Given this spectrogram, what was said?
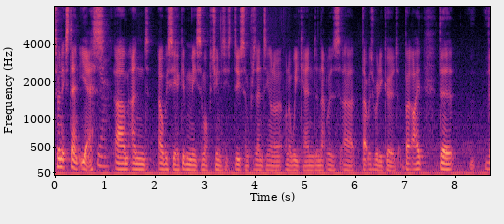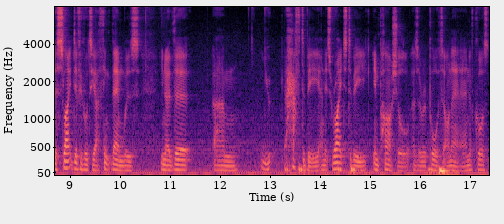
To an extent, yes. Yeah. Um, and LBC had given me some opportunities to do some presenting on a, on a weekend, and that was uh, that was really good. But I the the slight difficulty I think then was, you know, the um, you have to be, and it's right to be impartial as a reporter on air. And of course,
